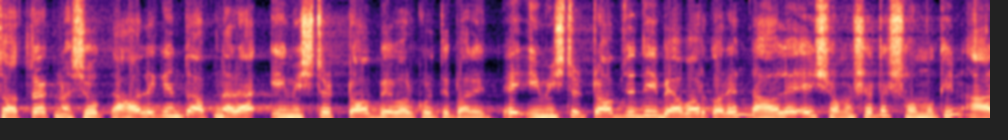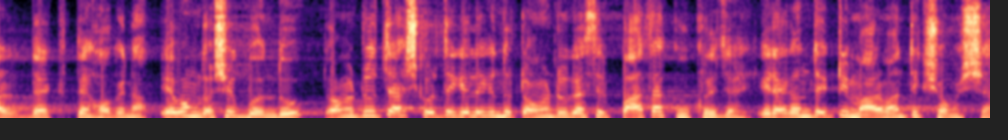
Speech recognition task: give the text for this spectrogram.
ছত্রাকনাশক, তাহলে কিন্তু আপনারা ইমিস্টার টপ ব্যবহার করতে পারেন। এই ইমিস্টার টপ যদি ব্যবহার করেন, তাহলে এই সমস্যাটার সম্মুখীন আর দেখতে হবে না। এবং দর্শক বন্ধু, টমেটো চাষ করতে গেলে কিন্তু টমেটো গাছের পাতা কুকড়ে যায়। এটা কিন্তু একটি মারমান্তিক সমস্যা।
